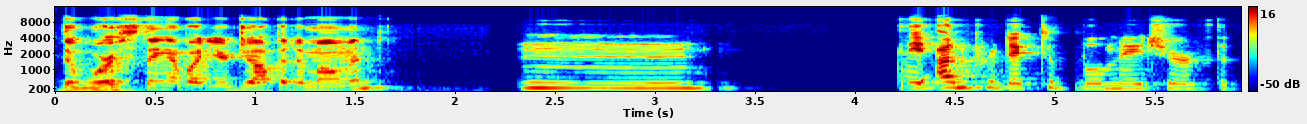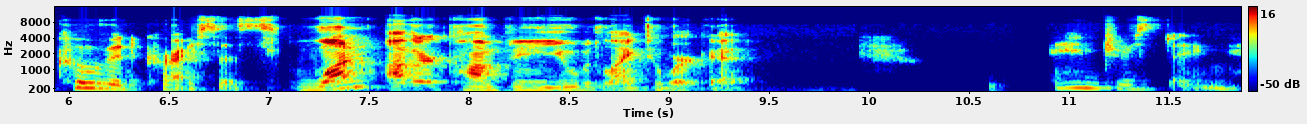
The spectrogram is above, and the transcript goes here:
The worst thing about your job at the moment? Mm, the unpredictable nature of the COVID crisis. One other company you would like to work at? Interesting.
